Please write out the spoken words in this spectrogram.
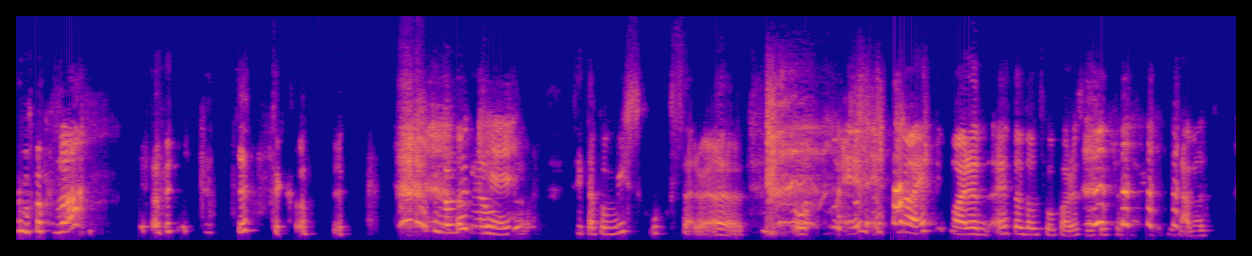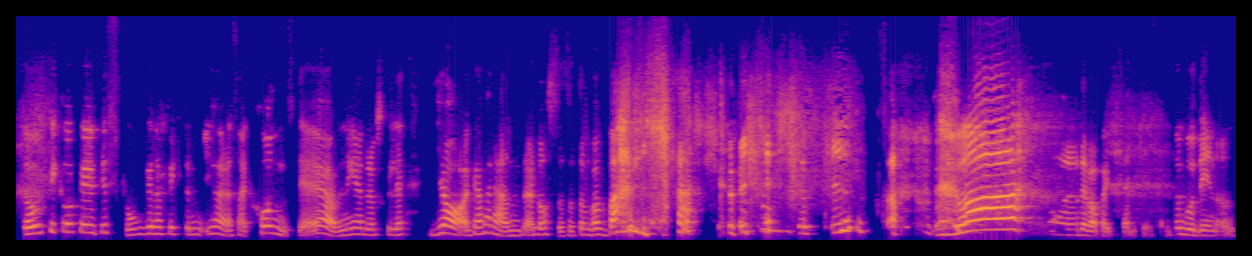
Va? Ja, det är jättekonstigt. Och de ska Okej. också Titta på myskoxar. Och, och, och ett, ett, par, ett av de två paren som fortsatte tillsammans, de fick åka ut i skogen och fick de göra så här konstiga övningar där de skulle jaga varandra och låtsas att de var vargar. Det var jättepinsamt. Va? Ja, Det var faktiskt väldigt pinsamt. De bodde i någon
